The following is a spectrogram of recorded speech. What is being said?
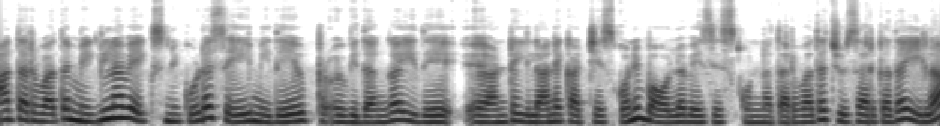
ఆ తర్వాత మిగిలిన ఎగ్స్ని కూడా సేమ్ ఇదే విధంగా ఇదే అంటే ఇలానే కట్ చేసుకొని బౌల్లో వేసేసుకున్న తర్వాత చూసారు కదా ఇలా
